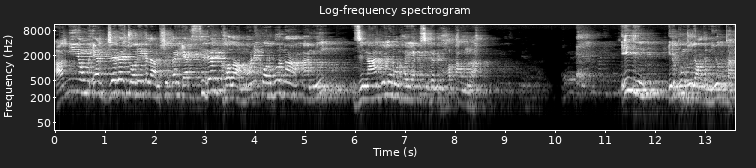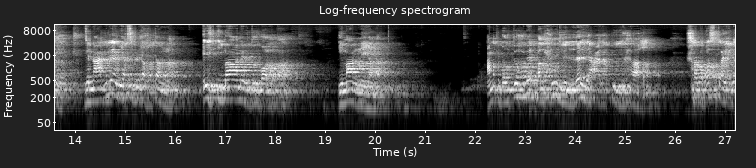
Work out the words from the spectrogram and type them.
আমি এক জায়গায় চলে গেলাম সেখানে অ্যাক্সিডেন্ট হলাম। মনে করব না আমি যে না গেলে মনে হয় অ্যাক্সিডেন্ট হতাম না এই যে এরকম যদি আমাদের নিয়ত থাকে যে না গেলে আমি অ্যাক্সিডেন্টটা হতাম না, এই ইমানের দুর্বলতা, ইমান নেই আমার। আমাকে বলতে হবে, আলহামদুলিল্লাহ সর্বাবস্থায় আমি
